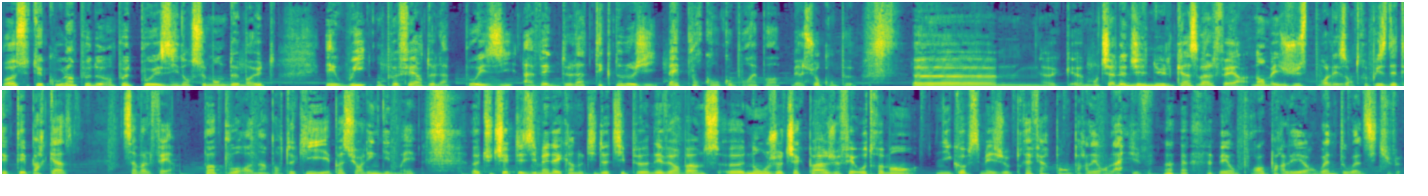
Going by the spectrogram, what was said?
Ouais, c'était cool, un peu, de, poésie dans ce monde de brut. Et oui, on peut faire de la poésie avec de la technologie. Mais pourquoi qu'on pourrait pas? Bien sûr qu'on peut. Euh, mon challenge est nul, Cas va le faire. Non, mais juste pour les entreprises détectées par Cas ça va le faire. Pas pour n'importe qui et pas sur LinkedIn, vous voyez. Euh, tu checkes tes emails avec un outil de type euh, Never Bounce. Euh, non, je check pas, je fais autrement, Nicops, mais je préfère pas en parler en live. mais on pourra en parler en one-to-one si tu veux.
